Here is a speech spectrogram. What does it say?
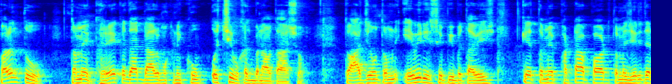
પરંતુ તમે ઘરે કદાચ દાલ મખની ખૂબ ઓછી વખત બનાવતા હશો. તો આજે હું તમને એવી રેસીપી બતાવીશ કે તમે ફટાફટ તમે જે રીતે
